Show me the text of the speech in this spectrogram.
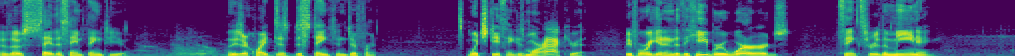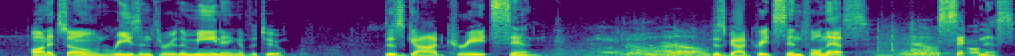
Do those say the same thing to you? these are quite dis- distinct and different. Which do you think is more accurate? Before we get into the Hebrew words, think through the meaning. On its own, reason through the meaning of the two. Does God create sin? No. Does God create sinfulness? No. Sickness?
